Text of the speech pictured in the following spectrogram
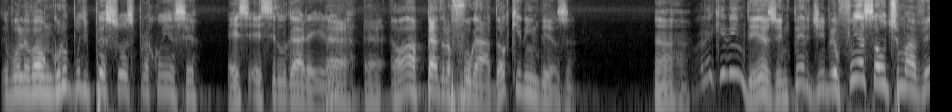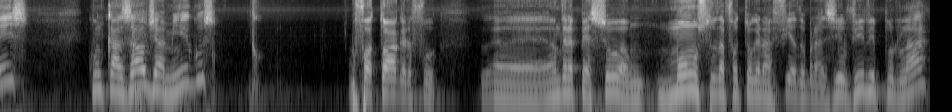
Eu vou levar um grupo de pessoas para conhecer. Esse, esse lugar aí, né? É, é. Olha a pedra furada, olha que lindeza. Uhum. Olha que lindeza, imperdível. Eu fui essa última vez com um casal de amigos, o fotógrafo é, André Pessoa, um monstro da fotografia do Brasil, vive por lá,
